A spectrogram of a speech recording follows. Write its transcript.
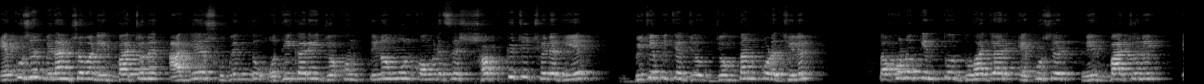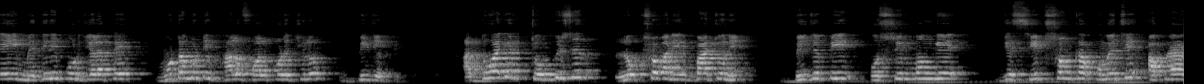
একুশের বিধানসভা নির্বাচনের আগে শুভেন্দু অধিকারী যখন তৃণমূল কংগ্রেসের সব কিছু ছেড়ে দিয়ে বিজেপিতে যোগদান করেছিলেন, তখনও কিন্তু দু হাজার একুশের নির্বাচনে এই মেদিনীপুর জেলাতে মোটামুটি ভালো ফল করেছিল বিজেপি। আর দু হাজার চব্বিশের লোকসভা নির্বাচনে বিজেপি পশ্চিমবঙ্গে যে সিট সংখ্যা কমেছে, আপনারা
